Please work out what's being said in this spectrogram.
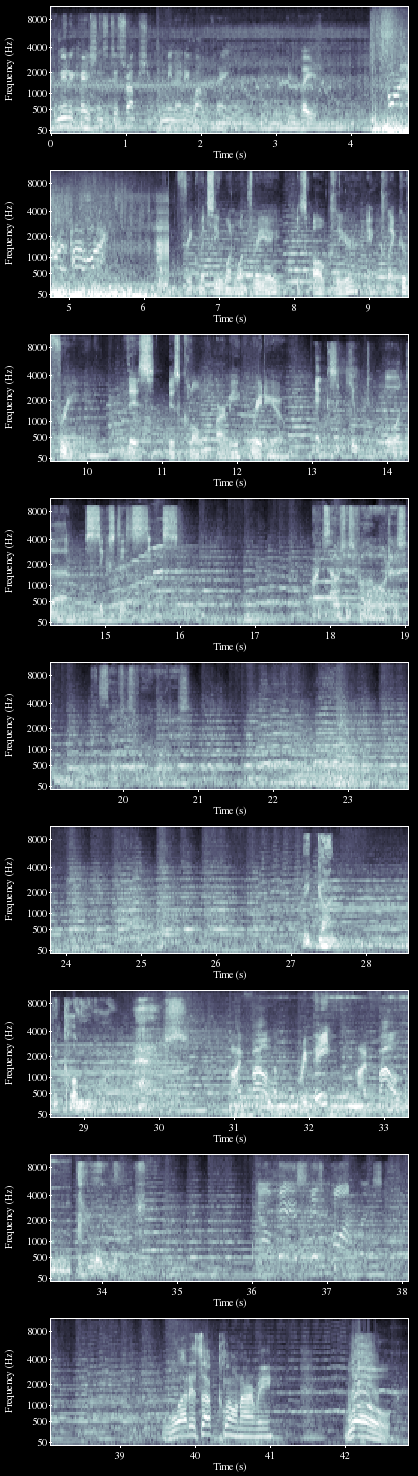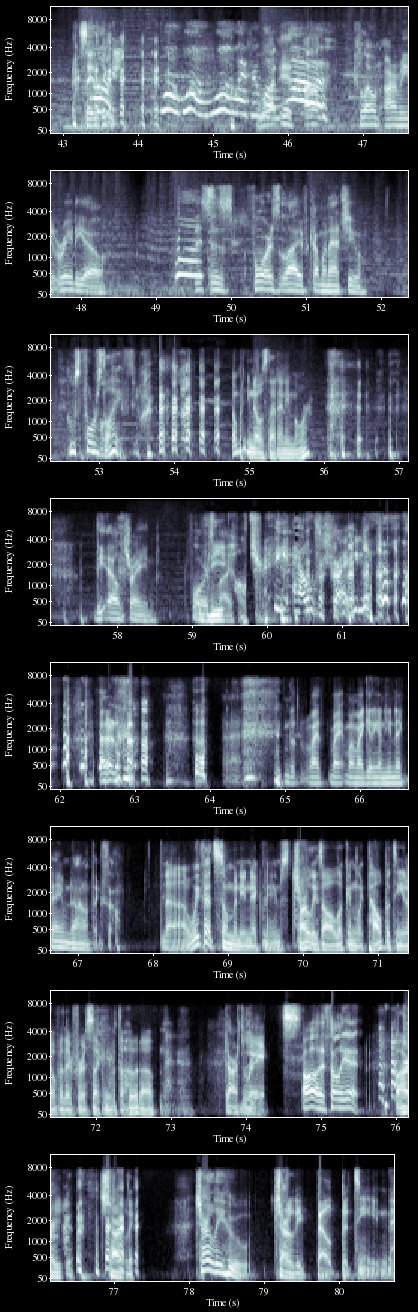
Communications disruption can mean only one thing invasion. Frequency 1138 is all clear and clanker free. This is Clone Army Radio. Execute Order 66. Good soldiers follow orders. Good soldiers Begun. The Clone War has. I found them. Repeat, I found them. Cloners. Now this is pod. What is up, Clone Army? Whoa! Say that again. Whoa, whoa, whoa, everyone! What is whoa! up, Clone Army Radio? This is Four's Life coming at you. Who's Four's oh. life? Nobody knows that anymore. The L Train. Four's the Life. L train. The L train. I don't know. am, I, am I- getting a new nickname? No, I don't think so. No, we've had so many nicknames. Charlie's all looking like Palpatine over there for a second with the hood up. Darth Ray. Yes. Oh, that's totally it. Are you, Charlie? Charlie who? Charlie Palpatine.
